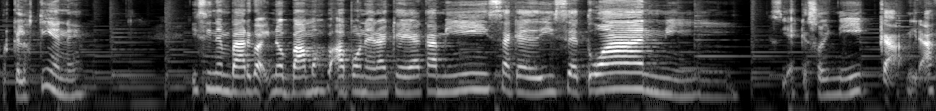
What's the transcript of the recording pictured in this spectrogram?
porque los tiene, y sin embargo ahí nos vamos a poner aquella camisa que dice Tuani, si es que soy Nica, mira.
